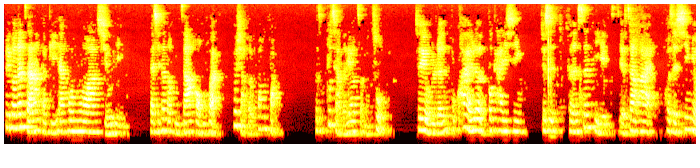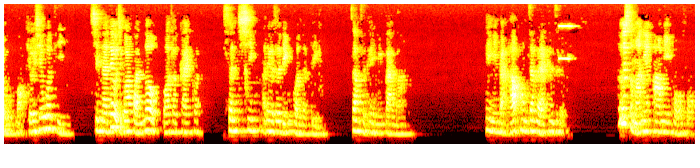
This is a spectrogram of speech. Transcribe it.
所以讲，咱知影家己爱好好啊修行，但是咱都唔知方法，不晓得方法，可是不晓得要怎么做，所以我们人不快乐、不开心，就是可能身体有障碍，或者心有有一些问题，心内都有一寡烦恼，我要解决，身心还有这灵魂的灵，这样子可以明白吗？可以明白。好，我们再回来看这个，为什么念阿弥陀佛？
